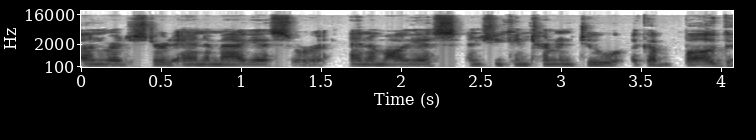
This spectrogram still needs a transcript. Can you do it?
unregistered animagus or animagus, and she can turn into like a bug.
